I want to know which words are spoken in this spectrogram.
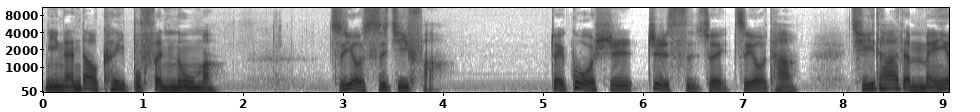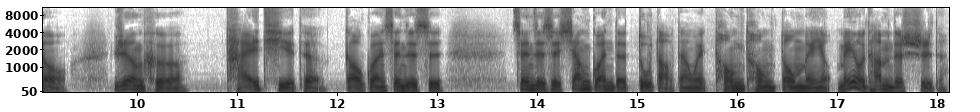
你难道可以不愤怒吗？只有司机法，对，过失致死罪只有他，其他的没有任何台铁的高官，甚至是甚至是相关的督导单位，通通都没有，没有他们的事的。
